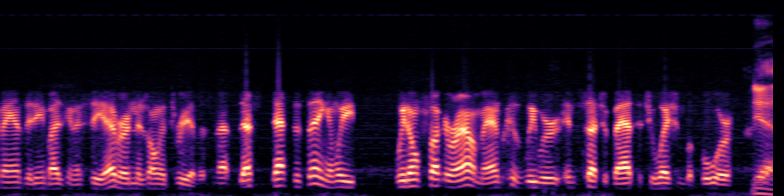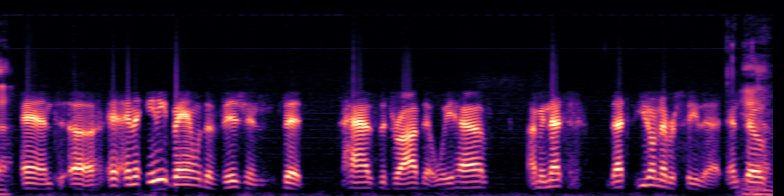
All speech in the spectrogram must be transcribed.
bands that anybody's gonna see ever. And there's only three of us. And that, that's that's the thing. And we we don't fuck around, man, because we were in such a bad situation before. Yeah, and uh, and, and any band with a vision that has the drive that we have, I mean that's that's you don't ever see that, and so Yeah.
